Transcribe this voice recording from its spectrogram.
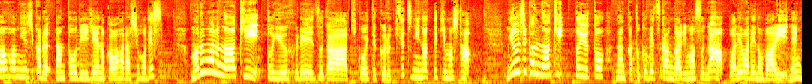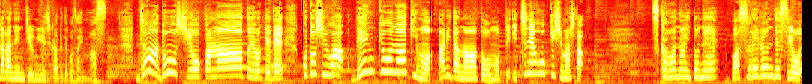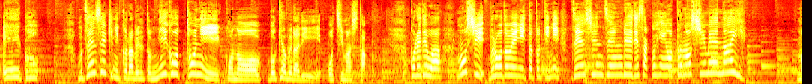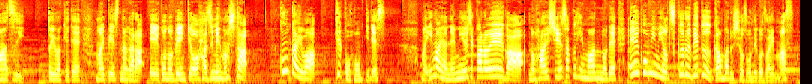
ファンファンミュージカル担当 DJ の川原志保です。まるまるな秋というフレーズが聞こえてくる季節になってきました。ミュージカルの秋というとなんか特別感がありますが我々の場合年がら年中ミュージカルでございます。じゃあどうしようかなというわけで今年は勉強の秋もありだなと思って一年発起しました。使わないとね忘れるんですよ英語。もう前世紀に比べると見事にこのボキャブラリー落ちました。これではもしブロードウェイに行った時に全身全霊で作品を楽しめないまずいというわけでマイペースながら英語の勉強を始めました。今回は結構本気です。まあ、今やねミュージカル映画の配信作品もあるので英語耳を作るべく頑張る所存でございます。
